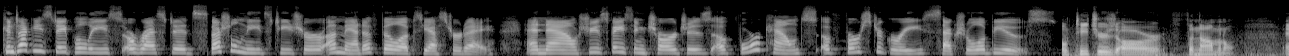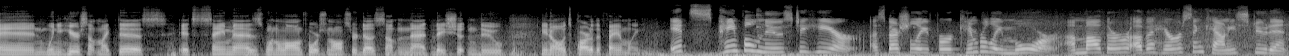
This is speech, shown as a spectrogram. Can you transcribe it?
Kentucky State Police arrested special needs teacher Amanda Phillips yesterday, and now she is facing charges of four counts of first degree sexual abuse. Teachers are phenomenal. And when you hear something like this, it's the same as when a law enforcement officer does something that they shouldn't do. You know, it's part of the family. It's painful news to hear, especially for Kimberly Moore, a mother of a Harrison County student.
